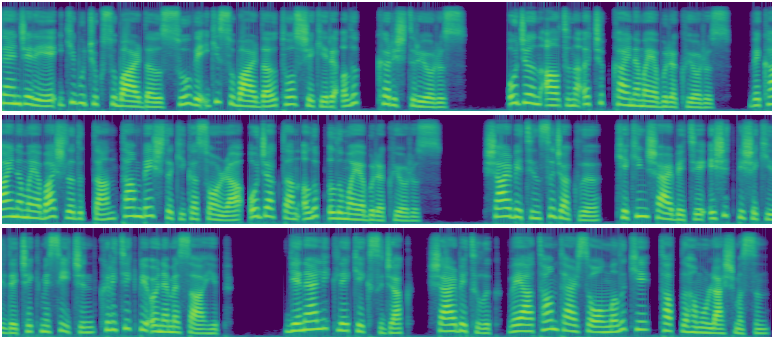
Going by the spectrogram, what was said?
Tencereye 2,5 su bardağı su ve 2 su bardağı toz şekeri alıp karıştırıyoruz. Ocağın altını açıp kaynamaya bırakıyoruz ve kaynamaya başladıktan tam 5 dakika sonra ocaktan alıp ılımaya bırakıyoruz. Şerbetin sıcaklığı, kekin şerbeti eşit bir şekilde çekmesi için kritik bir öneme sahip. Genellikle kek sıcak, şerbet ılık veya tam tersi olmalı ki tatlı hamurlaşmasın.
